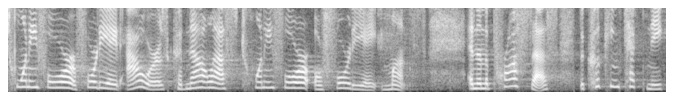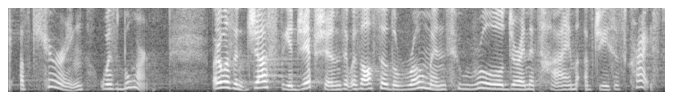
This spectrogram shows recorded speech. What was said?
24 or 48 hours could now last 24 or 48 months. And in the process, the cooking technique of curing was born. But it wasn't just the Egyptians, it was also the Romans who ruled during the time of Jesus Christ.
